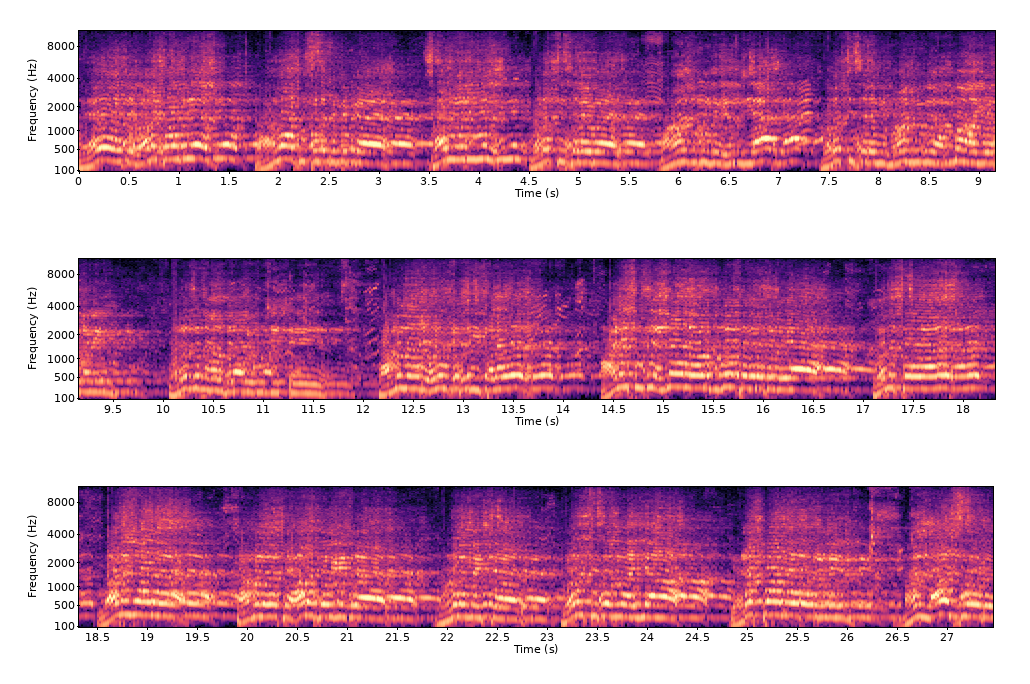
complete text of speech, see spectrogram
தேவத்தை வடக்கு வரலாற்று சிறப்பு மிக்க சர்வடியில் புரட்சி தலைவர் மாண்புமிகு எம்ஜிஆர் புரட்சி தலைவி மாண்புமிகு அம்மா ஆகியோர்களின் பிறந்த நாள் விழாவை முன்னிட்டு தமிழ்நாடு எதிர்கட்சி தலைவர் அனைத்து இந்திய அண்ணா முன்னேற்ற கழகத்துடைய பொதுச் செயலாளர் வருங்கால தமிழகத்தை ஆளப்போகின்ற முதலமைச்சர் புரட்சி தலைவர் ஐயா எடப்பாடி அவர்களின் நல்லாசியோடு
